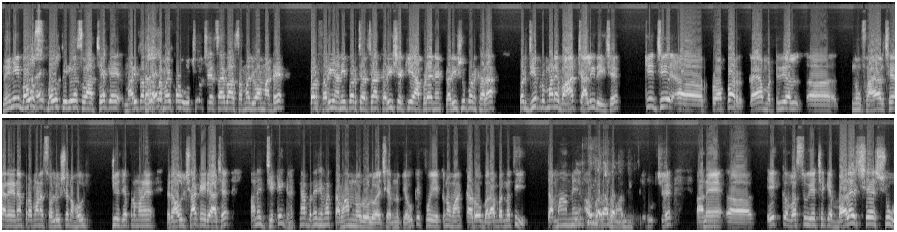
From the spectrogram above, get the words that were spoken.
નહીં નહીં બહુ. બહુ સિરિયસ વાત છે કે મારી પાસે સમય પણ ઓછો છે સાહેબ આ સમજવા માટે પણ ફરી આની પર ચર્ચા કરી શકીએ આપણે અને કરીશું પણ ખરા. પણ જે પ્રમાણે વાત ચાલી રહી છે કે જે પ્રોપર કયા મટીરિયલનું ફાયર છે અને એના પ્રમાણે સોલ્યુશન હોવું જોઈએ જે પ્રમાણે રાહુલ શાહ કહી રહ્યા છે. અને જે કઈ ઘટના બને છે એમાં તમામનો રોલ હોય છે. એમનું કેવું કે કોઈ એકનો વાંક કાઢવો બરાબર નથી. તમામે જરૂર છે. અને એક વસ્તુ એ છે કે બળે છે શું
